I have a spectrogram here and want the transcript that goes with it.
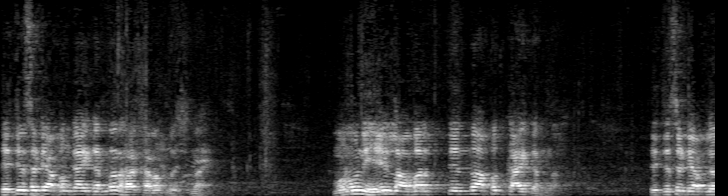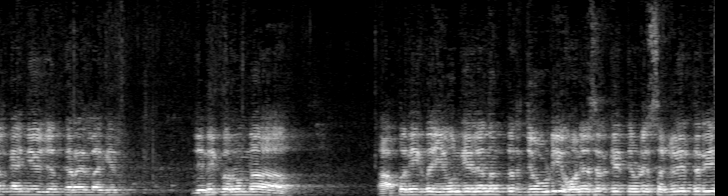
त्याच्यासाठी आपण काय करणार? हा खरा प्रश्न आहे. म्हणून हे लाभार्थ्यांना आपण काय करणार? त्याच्यासाठी आपल्याला काय नियोजन करायला लागेल? जेणेकरून आपण एकदा येऊन गेल्यानंतर जेवढी होण्यासारखे तेवढे सगळे तरी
